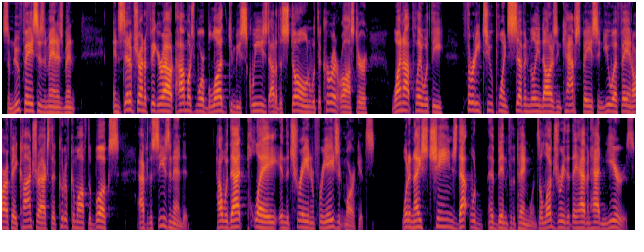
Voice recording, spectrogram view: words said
some new faces in management. Instead of trying to figure out how much more blood can be squeezed out of the stone with the current roster, why not play with the $32.7 million in cap space in UFA and RFA contracts that could have come off the books after the season ended? How would that play in the trade and free agent markets? What a nice change that would have been for the Penguins, a luxury that they haven't had in years.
